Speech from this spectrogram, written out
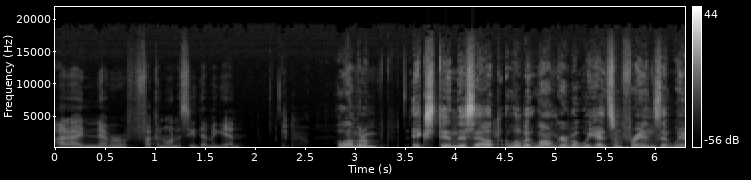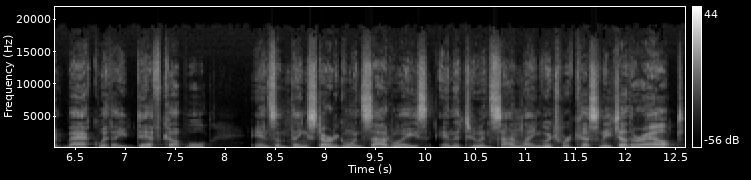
I, never fucking want to see them again. Well, I'm going to extend this out a little bit longer, but we had some friends that went back with a deaf couple and some things started going sideways, and the two in sign language were cussing each other out.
